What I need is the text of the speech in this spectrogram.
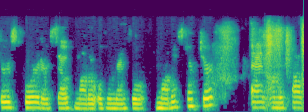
first order self-model of a mental model structure. And on the top,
